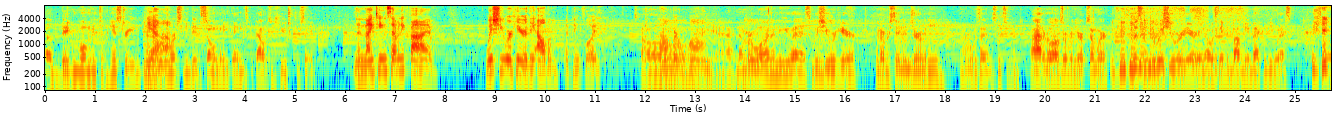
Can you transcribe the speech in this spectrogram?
a big moment in history. Uh, Yeah. of course, he did so many things, but that was a huge crusade. And in 1975, Wish You Were Here, the album by Pink Floyd. Oh, number one. Oh, Yeah, number one in the U.S. Wish you were mm-hmm. here. I remember sitting in Germany. Or was I in Switzerland? I don't know. I was over in Europe somewhere listening to Wish You Were Here, and I was thinking about being back in the U.S. So,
